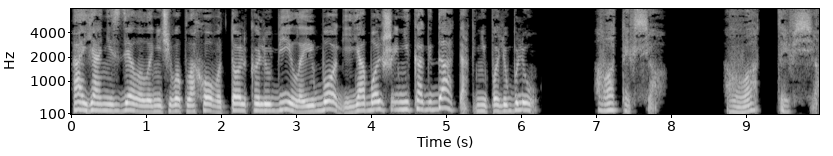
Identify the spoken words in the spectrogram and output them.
А я не сделала ничего плохого, только любила, и боги, я больше никогда так не полюблю. Вот и все. Вот и все».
